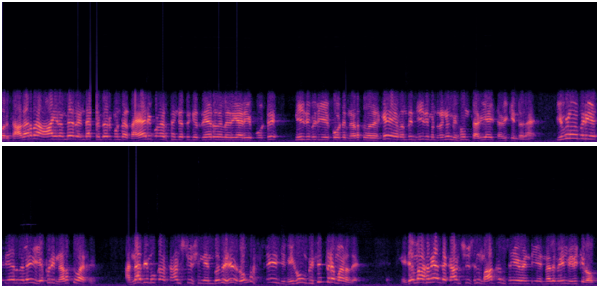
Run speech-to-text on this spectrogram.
ஒரு சாதாரண ஆயிரம் பேர் ரெண்டாயிரம் பேர் கொண்ட தயாரிப்பாளர் சங்கத்துக்கு தேர்தல் அதிகாரியை போட்டு நீதிபதியை போட்டு நடத்துவதற்கே வந்து நீதிமன்றங்கள் மிகவும் தவியாய் தவிக்கின்றன. இவ்வளவு பெரிய தேர்தலை எப்படி நடத்துவார்கள்? அதிமுக கான்ஸ்டியூஷன் என்பது ரொம்ப ஸ்ட்ரேஞ்ச் மிகவும் விசித்திரமானது. நிஜமாகவே அந்த கான்ஸ்டியூஷன் மாற்றம் செய்ய வேண்டிய நிலைமையில் இருக்கிறோம்.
